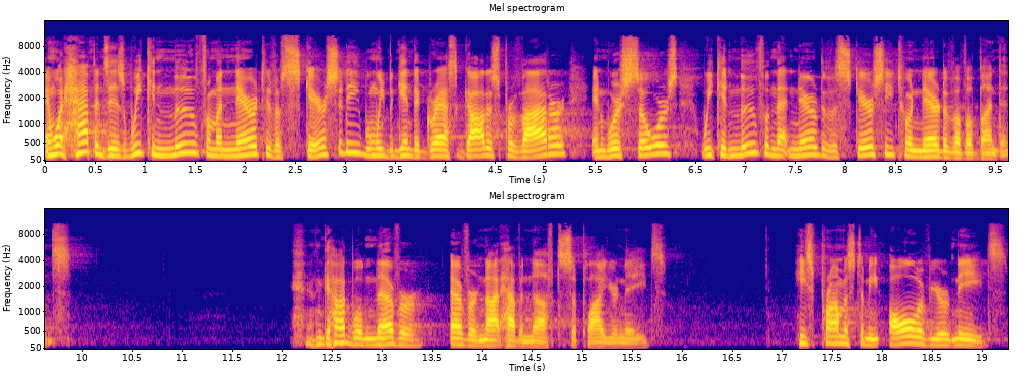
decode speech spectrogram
And what happens is we can move from a narrative of scarcity when we begin to grasp God as provider and we're sowers. We can move from that narrative of scarcity to a narrative of abundance. And God will never, ever not have enough to supply your needs. He's promised to meet all of your needs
